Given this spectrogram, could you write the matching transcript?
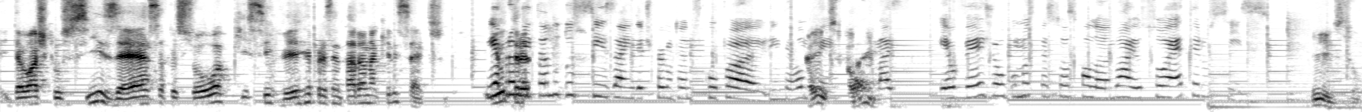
então, eu acho que o cis é essa pessoa que se vê representada naquele sexo. E, e aproveitando do cis ainda, te perguntando, desculpa interromper, é isso, aí. mas eu vejo algumas pessoas falando, ah, eu sou hétero cis. Isso.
